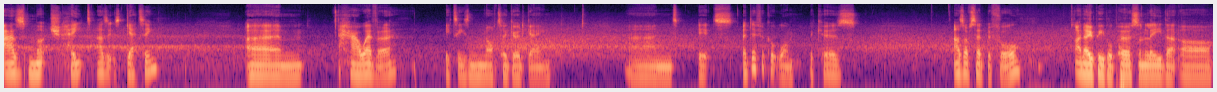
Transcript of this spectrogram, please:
as much hate as it's getting. Um, however, it is not a good game. And it's a difficult one because, as I've said before, I know people personally that are.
